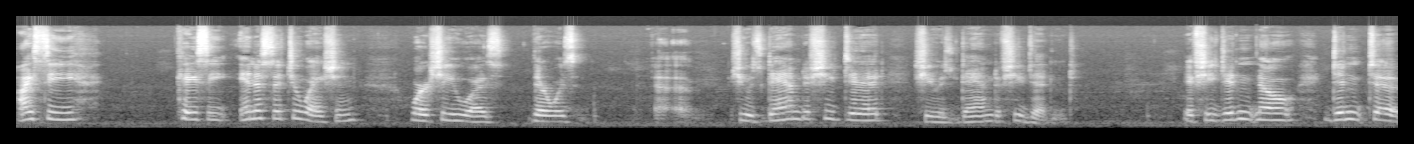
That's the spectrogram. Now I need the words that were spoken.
I see Casey in a situation where she was there was uh, she was damned if she did she was damned if she didn't. If she didn't know didn't uh,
